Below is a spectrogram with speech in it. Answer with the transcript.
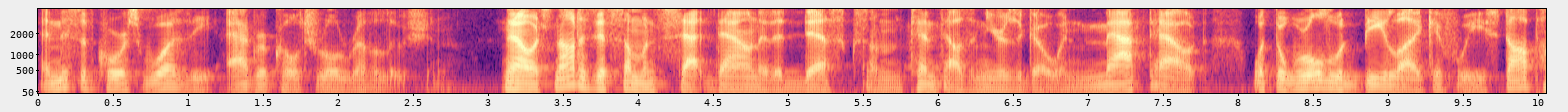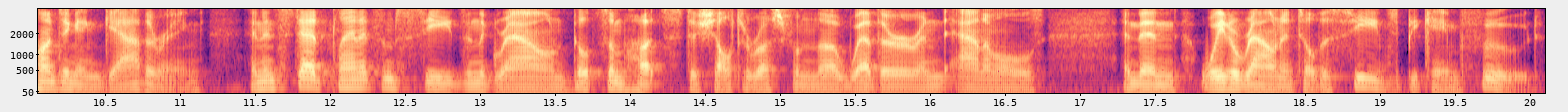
And this, of course, was the agricultural revolution. Now, it's not as if someone sat down at a desk some 10,000 years ago and mapped out what the world would be like if we stopped hunting and gathering and instead planted some seeds in the ground, built some huts to shelter us from the weather and animals, and then wait around until the seeds became food.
